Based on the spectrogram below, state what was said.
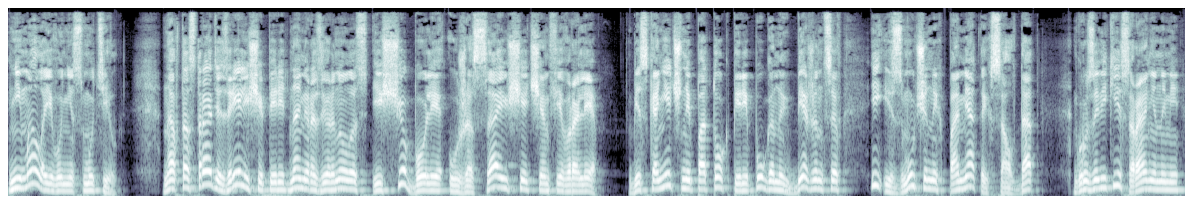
немало его не смутил. На автостраде зрелище перед нами развернулось еще более ужасающее, чем в феврале. Бесконечный поток перепуганных беженцев и измученных, помятых солдат, грузовики с ранеными,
